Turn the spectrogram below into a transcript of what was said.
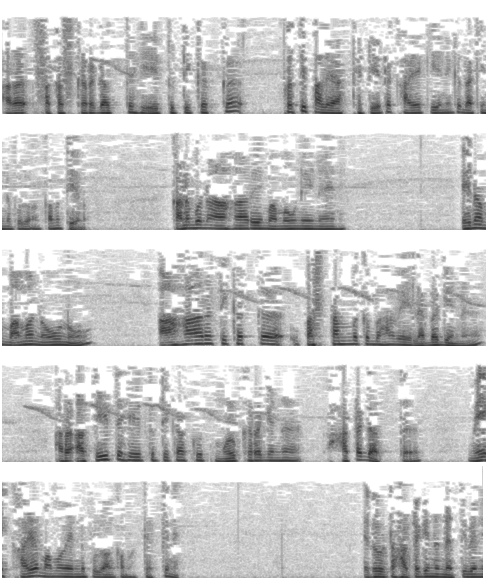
අර සකස් කරගත්ත හේතු ටිකක ප්‍රතිඵලයක් හැටියට කය කියන එක දකින්න පුළුවන්කම තියෙනවා. කනබන ආහාරය මම උනේ නැහනේ. එහෙනම් මම නොවුණු ආහාර ටිකක උපස්තම්භක භාවයේ ලැබගෙන අර අතීත හේතු ටිකකුත් මුල් කරගෙන හටගත්ත මේ කය මම වෙන්න පුළුවන් කමක් නැත්තේ. එතකොට හටගෙන නැති වෙන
